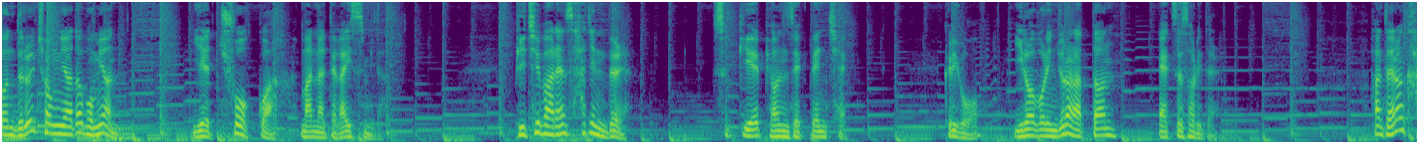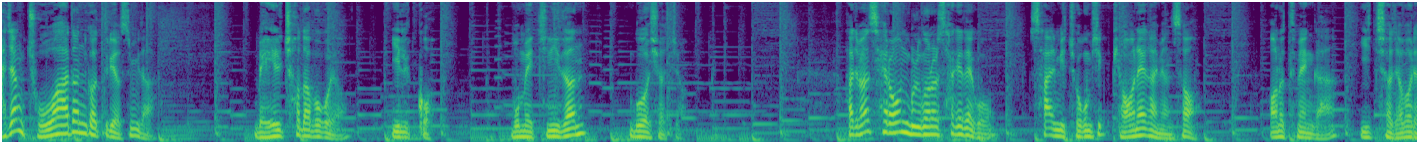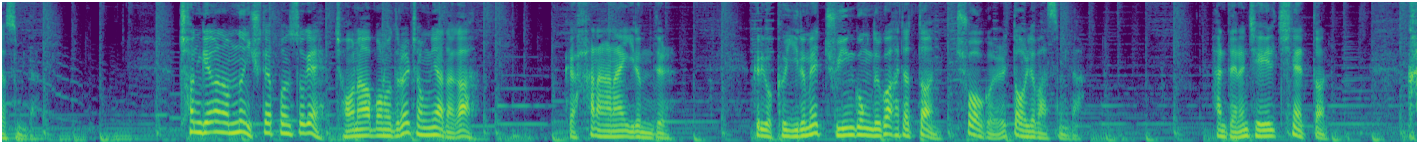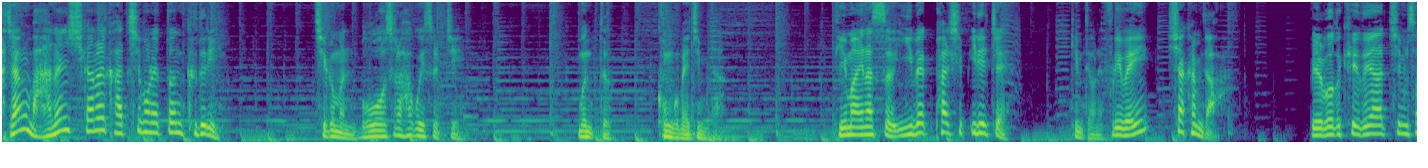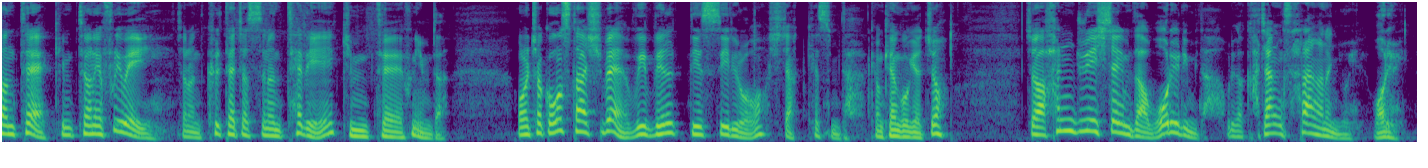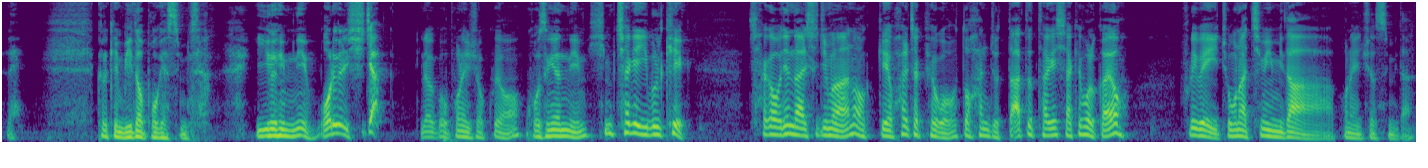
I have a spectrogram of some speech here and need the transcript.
물건들을 정리하다 보면 옛 추억과 만날 때가 있습니다. 빛이 바랜 사진들, 습기에 변색된 책, 그리고 잃어버린 줄 알았던 액세서리들. 한때는 가장 좋아하던 것들이었습니다. 매일 쳐다보고요, 읽고, 몸에 지니던 무엇이었죠. 하지만 새로운 물건을 사게 되고 삶이 조금씩 변해가면서 어느 틈엔가 잊혀져 버렸습니다. 천 개가 넘는 휴대폰 속에 전화번호들을 정리하다가 그 하나하나의 이름들, 그리고 그 이름의 주인공들과 가졌던 추억을 떠올려 봤습니다. 한때는 제일 친했던, 가장 많은 시간을 같이 보냈던 그들이 지금은 무엇을 하고 있을지 문득 궁금해집니다. D-281일째 김태훈의 프리웨이 시작합니다. 빌보드 kid의 아침 선택 김태훈의 프리웨이 저는 클테차 쓰는 테디 김태훈입니다. 오늘 첫 곡은 스타쉽의 We Built This City로 시작했습니다. 경쾌한 곡이었죠? 자, 한 주의 시작입니다. 월요일입니다. 우리가 가장 사랑하는 요일, 월요일. 네. 그렇게 믿어보겠습니다. 이효임님, 월요일 시작! 이라고 보내주셨고요. 고승현님, 힘차게 이불킥. 차가워진 날씨지만 어깨 활짝 펴고 또 한 주 따뜻하게 시작해볼까요? 프리웨이 좋은 아침입니다. 보내주셨습니다.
